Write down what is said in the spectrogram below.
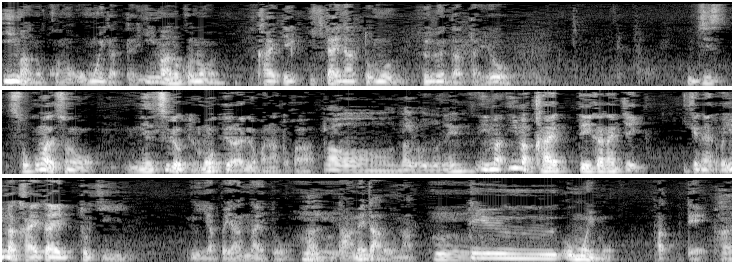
い。今のこの思いだったり、今のこの変えていきたいなと思う部分だったりを、じそこまでその熱量って持ってられるのかなとか、ああ、なるほどね。今、今変えていかなきゃいけないとか、今変えたい時にやっぱやんないとダメだろうなっていう思いもあって、はい。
